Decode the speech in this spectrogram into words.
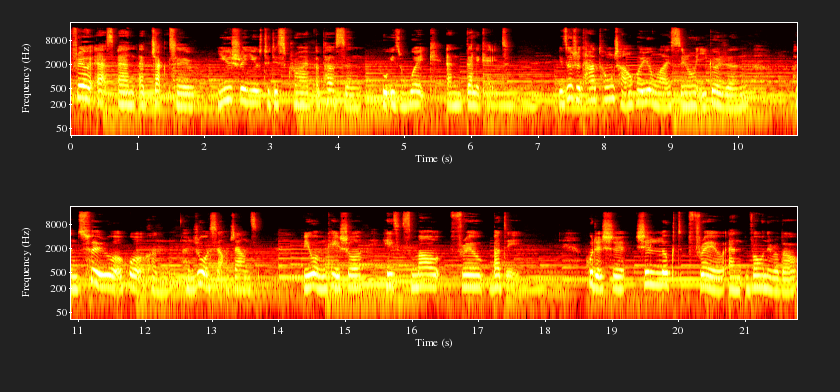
Frail as an adjective usually used to describe a person who is weak and delicate，也就是它通常会用来形容一个人很脆弱或很很弱小这样子。比如我们可以说 his small frail body，或者是 she looked frail and vulnerable。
